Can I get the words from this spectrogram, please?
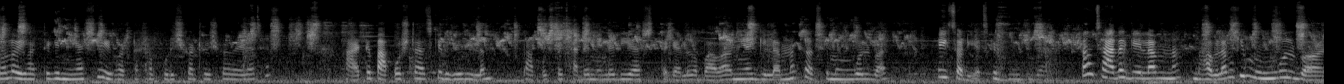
চলো এই ঘর থেকে নিয়ে আসি, এই ঘরটা সব পরিষ্কার টরিষ্কার হয়ে গেছে। আর একটা পাপোশটা আজকে ধুয়ে দিলাম। পাপোশটা ছাদে মেলে দিয়ে আসতে গেল। বাবা, আমি আর গেলাম না তো, আজকে মঙ্গলবার। এই সরি আজকে বুধবার। তাও ছাদে গেলাম না, ভাবলাম কি মঙ্গলবার।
